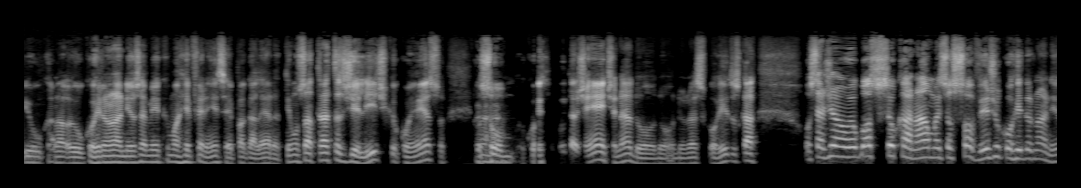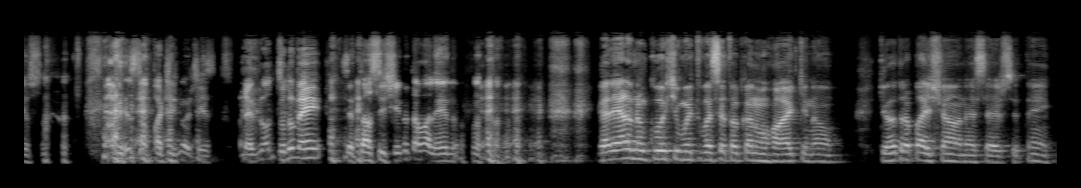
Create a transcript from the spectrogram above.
e o, o Corrida na News é meio que uma referência aí pra galera. Tem uns atletas de elite que eu conheço, eu, sou, eu conheço muita gente, né, do, do, do universo corrida, os caras, ô Sérgio, eu gosto do seu canal, mas eu só vejo Corrida na News. só parte de notícias. Tudo bem, você tá assistindo, tá valendo. galera não curte muito você tocando um rock, não. Que outra paixão, né, Sérgio, você tem?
